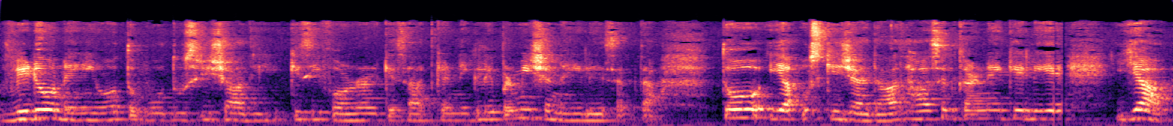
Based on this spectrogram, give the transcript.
विडो नहीं हो तो वो दूसरी शादी किसी फॉरनर के साथ करने के लिए परमिशन नहीं ले सकता। तो या उसकी जायदाद हासिल करने के लिए, या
